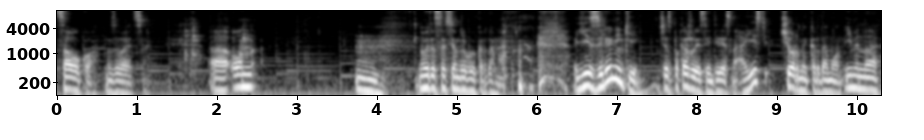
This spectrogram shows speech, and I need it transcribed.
Цаоко называется. А, он ну, это совсем другой кардамон. есть зелененький, сейчас покажу, если интересно, а есть черный кардамон. Именно,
